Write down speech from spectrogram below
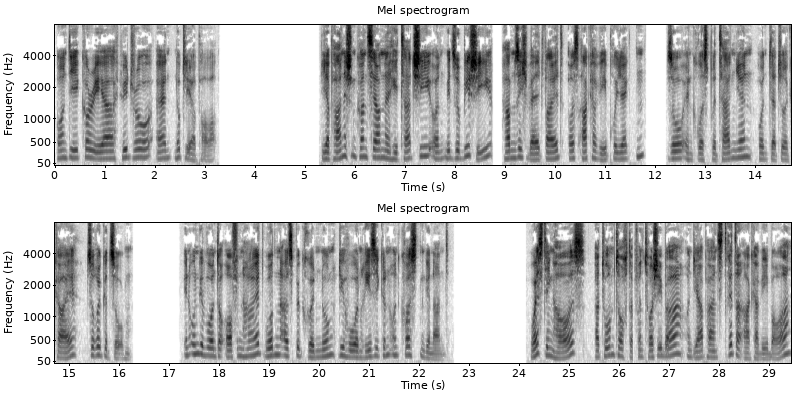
und die Korea Hydro and Nuclear Power. Die japanischen Konzerne Hitachi und Mitsubishi haben sich weltweit aus AKW-Projekten, so in Großbritannien und der Türkei, zurückgezogen. In ungewohnter Offenheit wurden als Begründung die hohen Risiken und Kosten genannt. Westinghouse, Atomtochter von Toshiba und Japans dritter AKW-Bauer,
